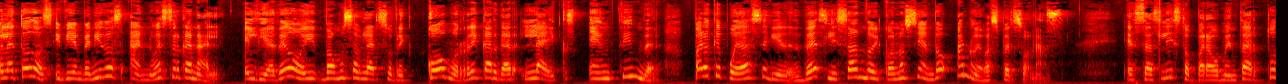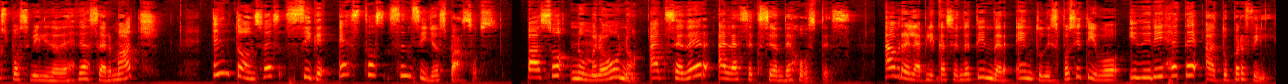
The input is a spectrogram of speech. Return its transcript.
Hola a todos y bienvenidos a nuestro canal. El día de hoy vamos a hablar sobre cómo recargar likes en Tinder para que puedas seguir deslizando y conociendo a nuevas personas. ¿Estás listo para aumentar tus posibilidades de hacer match? Entonces sigue estos sencillos pasos. Paso número 1. Acceder a la sección de ajustes. Abre la aplicación de Tinder en tu dispositivo y dirígete a tu perfil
